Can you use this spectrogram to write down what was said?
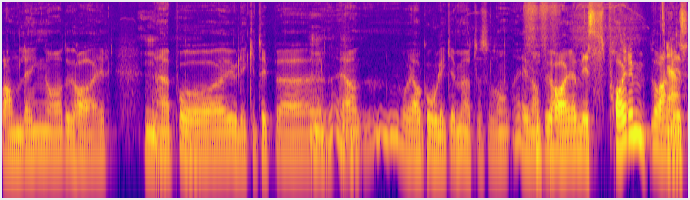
rusbehandling, og du har Mm. eh, på ulike typer Mm. ja, Hvor alkoholikere møtes og sånn. Du har en viss form, du har en Ja. viss,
